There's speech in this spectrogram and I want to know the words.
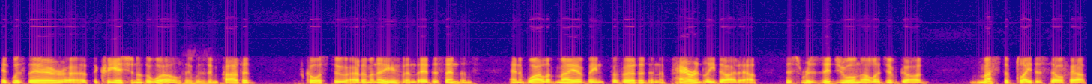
It was there uh, at the creation of the world. It was mm-hmm. imparted, of course, to Adam and Eve and their descendants. And while it may have been perverted and apparently died out, this residual knowledge of God must have played itself out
